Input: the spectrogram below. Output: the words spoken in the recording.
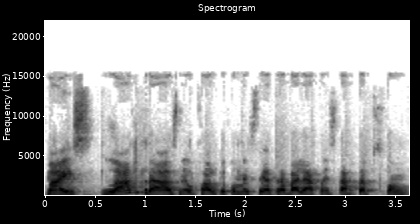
Mas lá atrás, né, eu falo que eu comecei a trabalhar com startups com,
